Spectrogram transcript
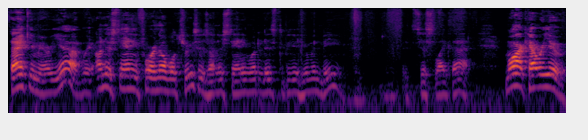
thank you mary yeah we- understanding four noble truths is understanding what it is to be a human being it's just like that mark how are you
